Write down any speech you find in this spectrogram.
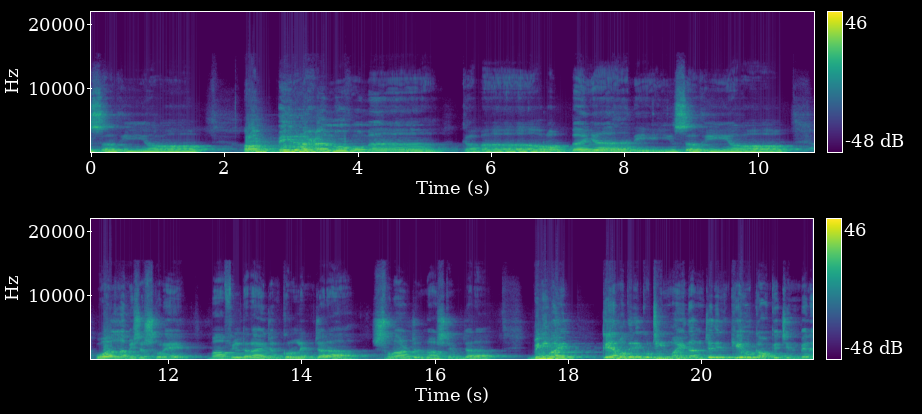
সগীরা। রব্বির হামহুমা কামা রব্বায়ানি সগীরা। ও আল্লাহ, বিশেষ করে মাহফিলটার আয়োজন করলেন যারা, শোনার জন্য আসলেন যারা। বিনিময়ে কেয়ামতের কঠিন ময়দান যেদিন কেউ কাউকে চিনবে না,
